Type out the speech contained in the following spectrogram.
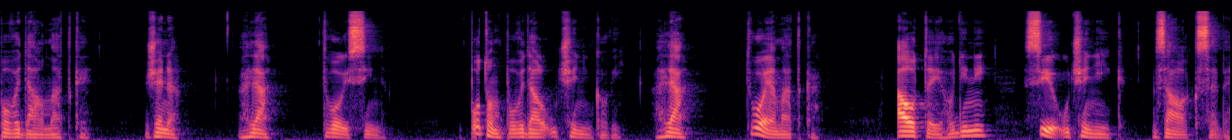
povedal matke, žena, hľa, tvoj syn. Potom povedal učeníkovi, hľa, tvoja matka. A od tej hodiny si ju učeník vzal k sebe.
